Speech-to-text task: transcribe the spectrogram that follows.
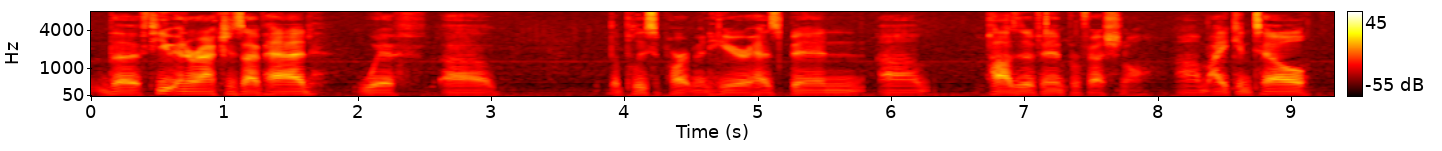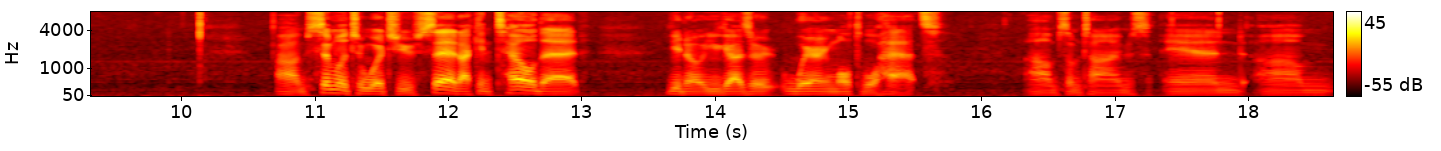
the few interactions I've had with uh, the police department here has been um, positive and professional. Um, I can tell um, similar to what you've said I can tell that you know you guys are wearing multiple hats um, sometimes, and um,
